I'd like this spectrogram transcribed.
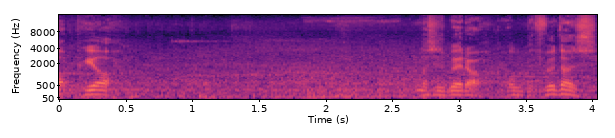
Up here. This is where all the food is.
